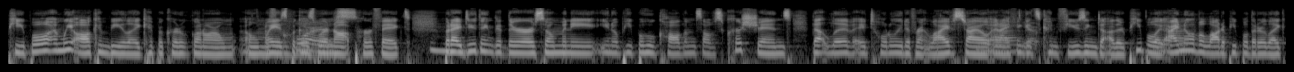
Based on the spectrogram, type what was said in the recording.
people and we all can be like hypocritical in our own, own Of ways because we're not course. perfect. Mm-hmm. But I do think that there are so many, you know, people who call themselves Christians that live a totally different lifestyle and I think Yep. it's confusing to other people. Like I know of a lot of people that are like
